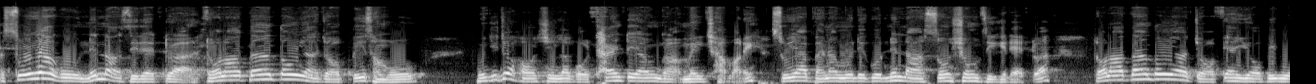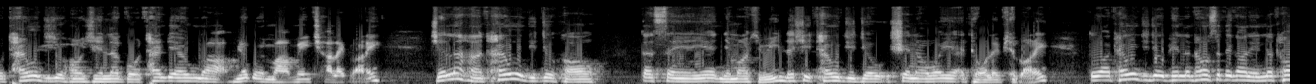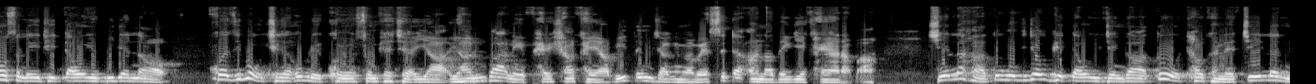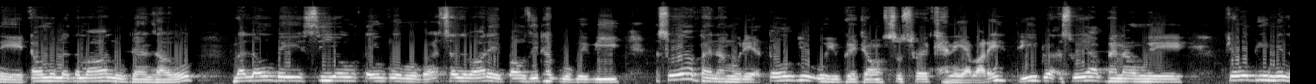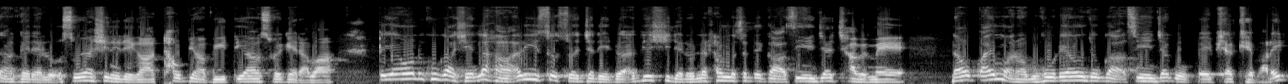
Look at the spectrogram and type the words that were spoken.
အစိုးရကိုနစ်နာစေတဲ့အတွက်ဒေါ်လာသန်း300ကျော်ပေးဆောင်ဖို့ ဝန်ကြီးချုပ်ဟောင်းရှင်လက်ကိုထိုင်းတရားရုံးကအမိန့်ချပါတယ်။ဆိုရဗန်နာငွေတွေကိုနစ်နာဆုံးရှုံးစေခဲ့တဲ့အတွက်ဒေါ်လာသန်း300ကျော်ပြန်လျော်ပေးဖို့ထိုင်းဝန်ကြီးချုပ်ဟောင်းရှင်လက်ကိုထိုင်းတရားရုံးကမြက်ွယ်မှာမိန့်ချလိုက်ပါတယ်။ရှင်လက်ဟာထိုင်းဝန်ကြီးချုပ်ဟောင်းသက်ဆန်ရဲ့ညီမဖြစ်ပြီးလက်ရှိထိုင်းဝန်ကြီးချုပ်ရှင်နာဝတ်ရဲ့အတော်လည်းဖြစ်ပါတယ်။သူကထိုင်းဝန်ကြီးချုပ်ဖြစ်2017ကနေ2014အထိတာဝန်ယူပြီးတဲ့နောက် ဖွဲ့စည်းပုံအခြေခံဥပဒေခွင့်ဆုံးဖြတ်ချက်အရယာလူကနေဖယ်ရှားခံရပြီးတိတ်မကြခင်မှာပဲစစ်တပ်အာဏာသိမ်းခြင်းခံရတာပါရှင်လက်ဟာသူဝန်ကြီးချုပ်ဖြစ်တောင်းယူခြင်းကသူ့ကိုထောက်ခံတဲ့ကျေးလက်နေတောင်းလူလက်သမားလူဒန်းစာကိုမလုံးပေးစီယုံသိမ်းသွင်းဖို့အတွက်စံစမားတွေပေါစည်းထပ်ပို့ပေးပြီးအစိုးရဗန်နာငွေတွေအသုံးပြုဝယ်ယူခဲ့ကြောင်းဆွဆွဲခံရပါတယ်ဒီအတွက်အစိုးရဗန်နာငွေတွေ ပြုံးပြီးနစ်နာခဲ့တယ်လို့အစိုးရရှိနေတွေကထောက်ပြပြီးတရားစွဲခဲ့တာပါတရားဝန်တစ်ခုကရှင်လက်ဟာအဲ့ဒီဆွဆွဲချက်တွေအတွက်အပြစ်ရှိတယ်လို့2021ကအစီရင်ချက်ချပေမဲ့နောက်ပိုင်းမှာတော့ဗဟိုတရားဝန်ချုပ်ကအစီရင်ချက်ကိုပယ်ဖျက်ခဲ့ပါတယ်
